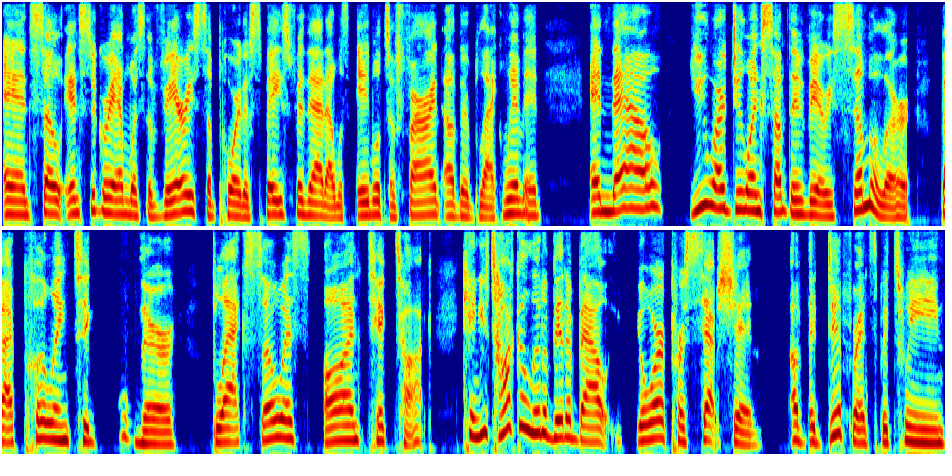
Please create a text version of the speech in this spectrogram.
And so Instagram was a very supportive space for that. I was able to find other Black women. And now you are doing something very similar by pulling together Black sewists on TikTok. Can you talk a little bit about your perception of the difference between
